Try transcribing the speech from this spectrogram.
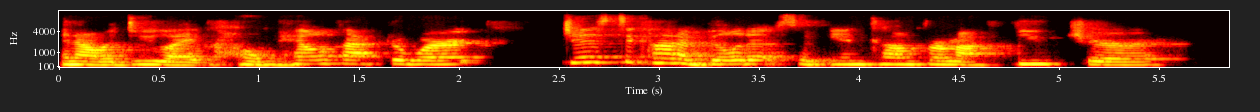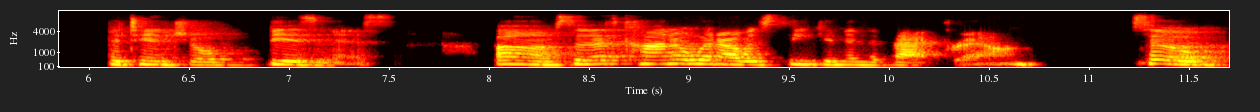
and I would do like home health after work, just to kind of build up some income for my future potential business. Um, so that's kind of what I was thinking in the background. So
